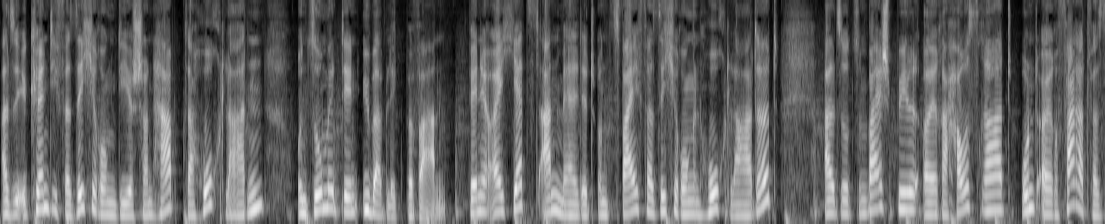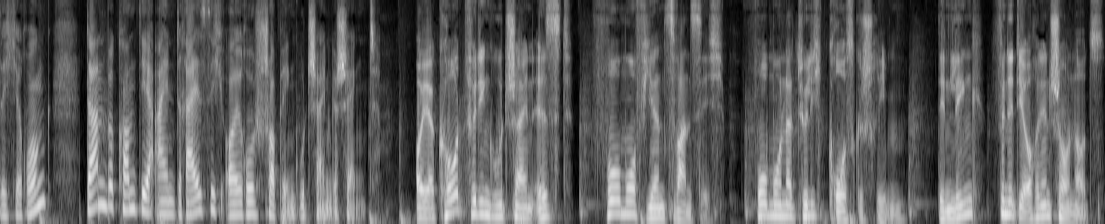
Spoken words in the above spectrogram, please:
Also ihr könnt die Versicherungen, die ihr schon habt, da hochladen und somit den Überblick bewahren. Wenn ihr euch jetzt anmeldet und zwei Versicherungen hochladet, also zum Beispiel eure Hausrat- und eure Fahrradversicherung, dann bekommt ihr einen 30 Euro Shopping-Gutschein geschenkt. Euer Code für den Gutschein ist FOMO24. FOMO natürlich groß geschrieben. Den Link findet ihr auch in den Shownotes.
